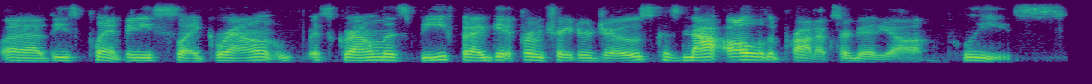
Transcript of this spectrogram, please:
uh, these plant based like ground it's groundless beef, but I get it from Trader Joe's because not all of the products are good, y'all. Please.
